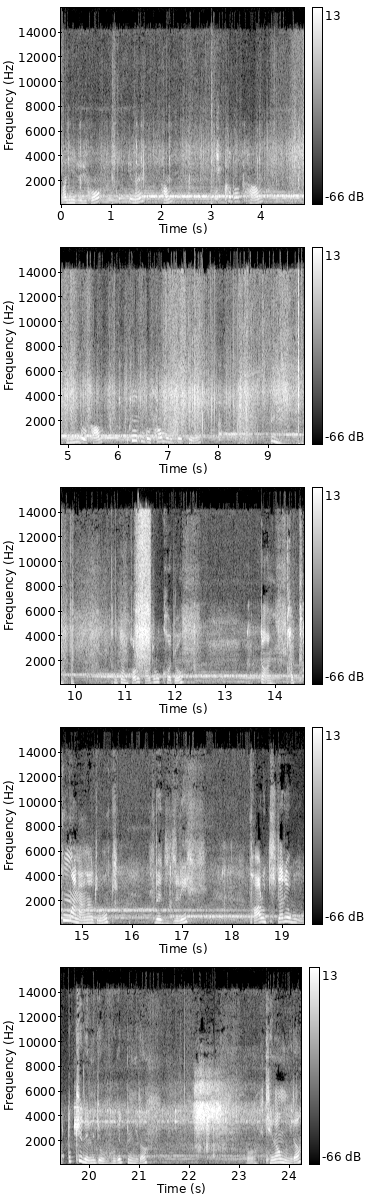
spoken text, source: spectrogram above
많이 해주시고 토끼는 3 치카도 3 린도 3 크레디도 3으로 쓸게요 일단 바로 가도록 하죠. 일단 가축만 안 하도록 프레드들이 바로 기다려보고 어떻게 되는지 보겠습니다. 어, 개 나옵니다.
